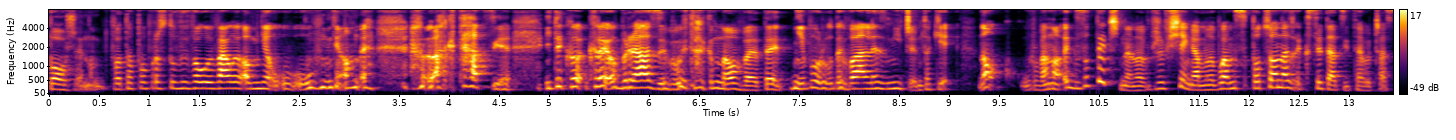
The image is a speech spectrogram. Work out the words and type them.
Boże, no bo to po prostu wywoływały o mnie, u, u mnie one laktacje. I te krajobrazy były tak nowe, te nieporównywalne z niczym, takie, no kurwa, no egzotyczne, no że wsięgam, no byłam spocona z ekscytacji cały czas.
